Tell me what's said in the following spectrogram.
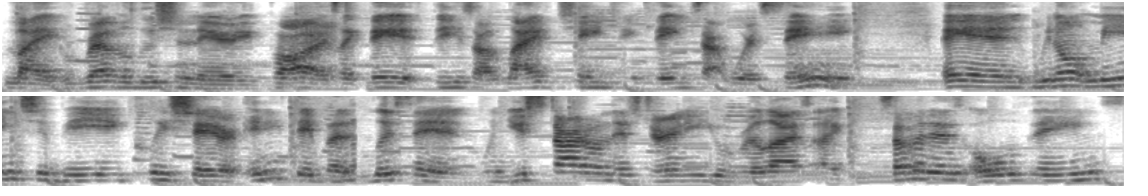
like revolutionary bars. Like they, these are life changing things that we're saying. And we don't mean to be cliche or anything, but listen, when you start on this journey, you'll realize like some of those old things,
